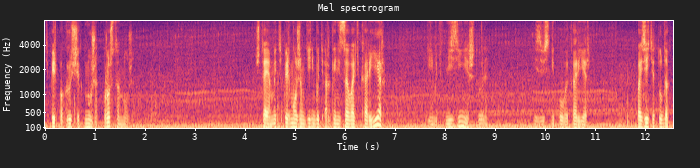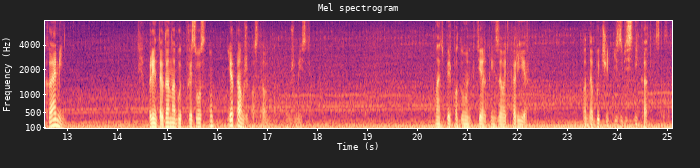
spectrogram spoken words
теперь погрузчик нужен. Просто нужен. Читаем, мы теперь можем где-нибудь организовать карьер. Где-нибудь в низине, что ли. Известняковый карьер. Возить оттуда камень. Блин, тогда надо будет производство... Ну, я там же поставлю. В том же месте. Надо теперь подумать, где организовать карьер. По добыче известняка, так сказать.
